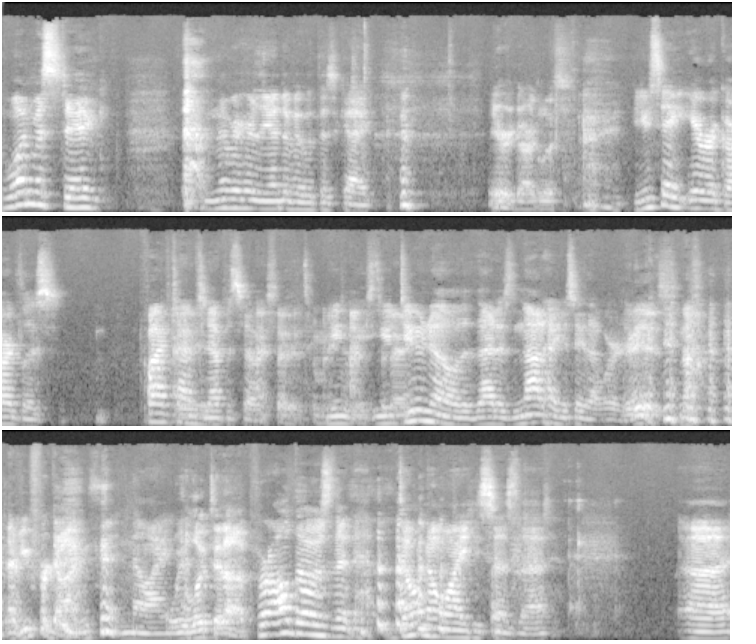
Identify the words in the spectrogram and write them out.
one mistake. You never hear the end of it with this guy. Irregardless, You say irregardless five I- times an episode. I said it too many You, times today. you do know that that is not how you say that word, It right? is. No, have you forgotten? no, I. We looked it up. For all those that don't know why he says that, uh,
